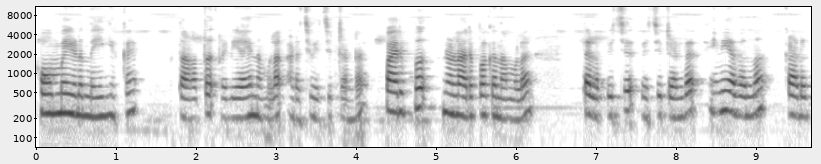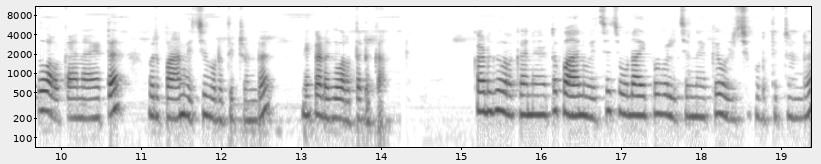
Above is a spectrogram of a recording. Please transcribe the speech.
ഹോം മെയ്ഡ് നെയ്യൊക്കെ തണുത്ത് റെഡിയായി നമ്മൾ അടച്ചു വെച്ചിട്ടുണ്ട്. പരിപ്പിനുള്ള അരപ്പൊക്കെ നമ്മൾ തിളപ്പിച്ച് വെച്ചിട്ടുണ്ട്. ഇനി അതൊന്ന് കടുക് വറുക്കാനായിട്ട് ഒരു പാൻ വെച്ച് കൊടുത്തിട്ടുണ്ട്. ഇനി കടുക് വറുത്തെടുക്കാം. കടുക് വറുക്കാനായിട്ട് പാൻ വെച്ച് ചൂടായപ്പോൾ വെളിച്ചെണ്ണയൊക്കെ ഒഴിച്ച് കൊടുത്തിട്ടുണ്ട്.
